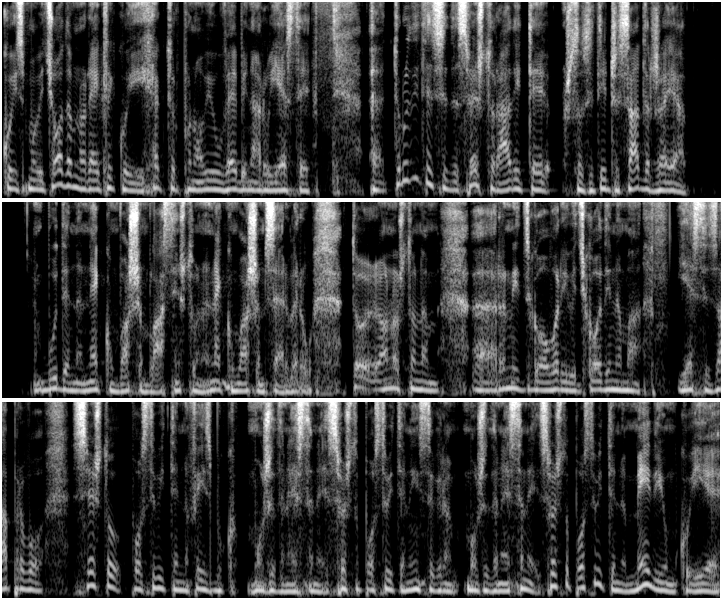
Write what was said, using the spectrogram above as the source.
koji smo već odavno rekli, koji Hektor ponovio u webinaru jeste e, trudite se da sve što radite što se tiče sadržaja bude na nekom vašem vlasništvu, na nekom vašem serveru. To je ono što nam uh, Ranic govori već godinama, jeste zapravo sve što postavite na Facebook može da nestane, sve što postavite na Instagram može da nestane, sve što postavite na Medium koji je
